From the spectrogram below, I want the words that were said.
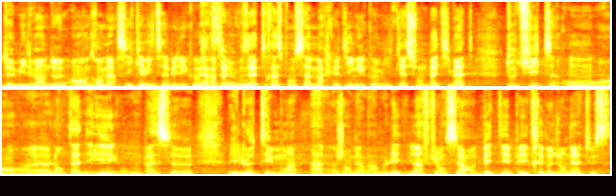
2022. En grand merci Kevin Sabellico. Je rappelle que vous. êtes responsable marketing et communication de Batimat. Tout de suite on rend euh, l'antenne et on passe le témoin à Jean-Bernard Mollet, l'influenceur BTP. Très bonne journée à tous.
